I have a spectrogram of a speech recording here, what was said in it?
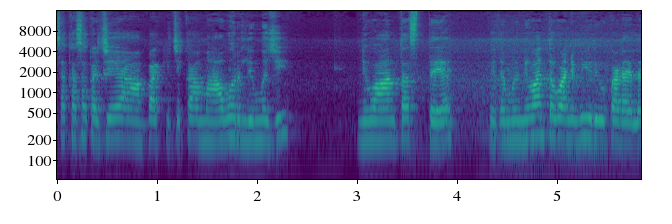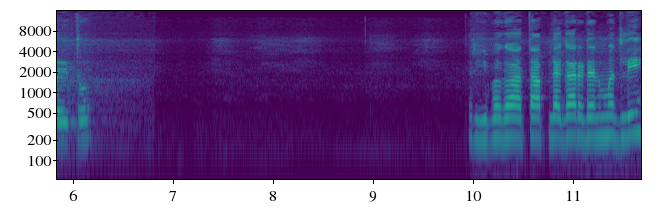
सकाळ सकाळची बाकीचे कामं आवरली म्हणजे निवांत असते. त्याच्यामुळे निवांतवाने व्हिडिओ काढायला येतो. तर ही बघा आता आपल्या गार्डन मधली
